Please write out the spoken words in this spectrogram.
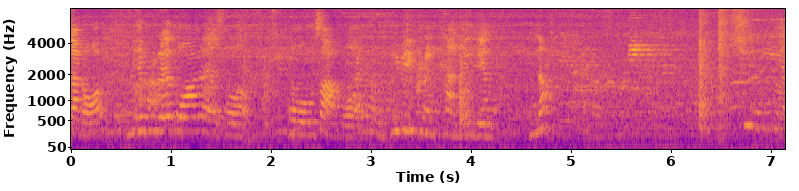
ကြတော့မြင်ဘူးလဲသွားတယ်ဆိုတော့ဟိုဥစားပေါ့ဘီဘီခရင်ခံနေတယ်နော်ရှိရ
